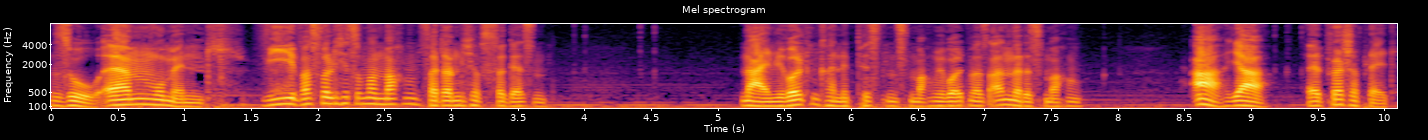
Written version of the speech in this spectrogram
So, ähm, Moment. Wie, was wollte ich jetzt nochmal machen? Verdammt, ich hab's vergessen. Nein, wir wollten keine Pistons machen, wir wollten was anderes machen. Ah, ja, äh, Pressure Plate.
